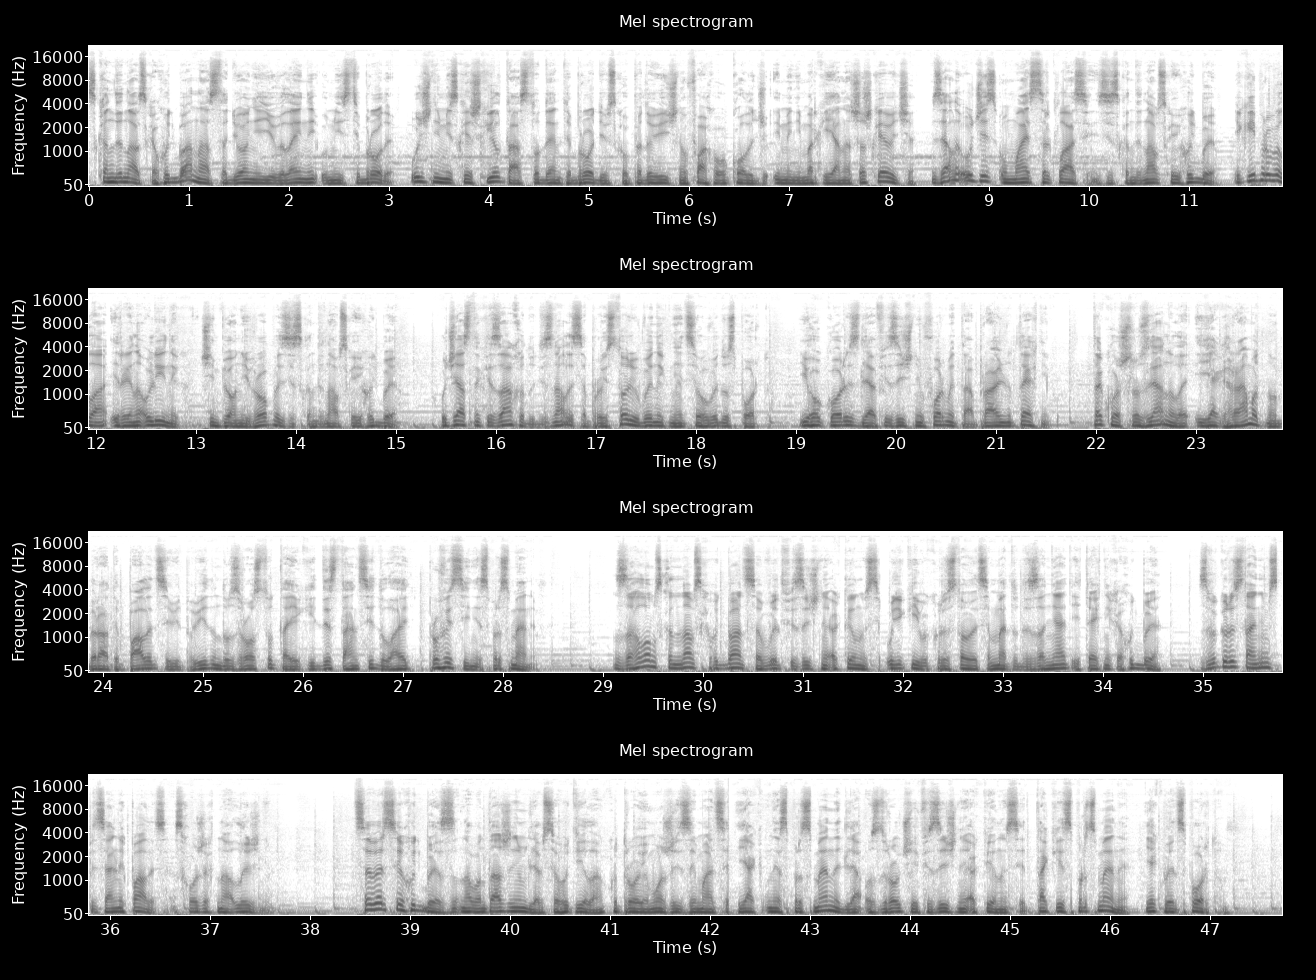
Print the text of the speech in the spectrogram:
Скандинавська ходьба на стадіоні ювілейний у місті Броди. Учні міських шкіл та студенти Бродівського педагогічного фахового коледжу імені Маркіяна Шашкевича взяли участь у майстер-класі зі скандинавської ходьби, який провела Ірина Олійник, чемпіон Європи зі скандинавської ходьби. Учасники заходу дізналися про історію виникнення цього виду спорту, його користь для фізичної форми та правильну техніку. Також розглянули, як грамотно обирати палиці відповідно до зросту та які дистанції долають професійні спортсмени. Загалом скандинавська ходьба це вид фізичної активності, у якій використовуються методи занять і техніка ходьби з використанням спеціальних палиць, схожих на лижні. Це версія ходьби з навантаженням для всього тіла, котрою можуть займатися як не спортсмени для оздоровчої фізичної активності, так і спортсмени як вид спорту.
